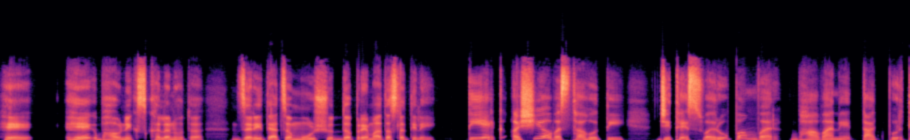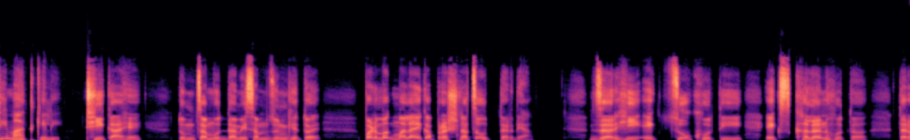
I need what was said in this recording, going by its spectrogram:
हे हे एक भावनिक स्खलन होतं जरी त्याचं मूळ शुद्ध प्रेमात असलं तिले ती एक अशी अवस्था होती जिथे स्वरूपंवर भावाने तात्पुरती मात केली. ठीक आहे तुमचा मुद्दा मी समजून घेतोय पण मग मला एका प्रश्नाचं उत्तर द्या. जर ही एक चूक होती एक स्खलन होतं तर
